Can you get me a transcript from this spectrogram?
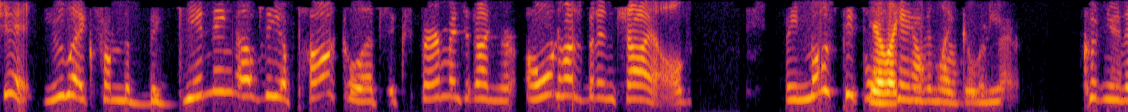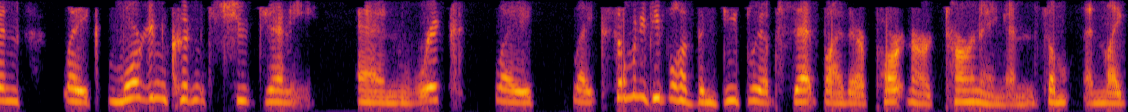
shit! You like from the beginning of the apocalypse experimented on your own husband and child. I mean, most people yeah. Like can't even like go near that? Couldn't even like Morgan couldn't shoot Jenny. And Rick like like so many people have been deeply upset by their partner turning and some and like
